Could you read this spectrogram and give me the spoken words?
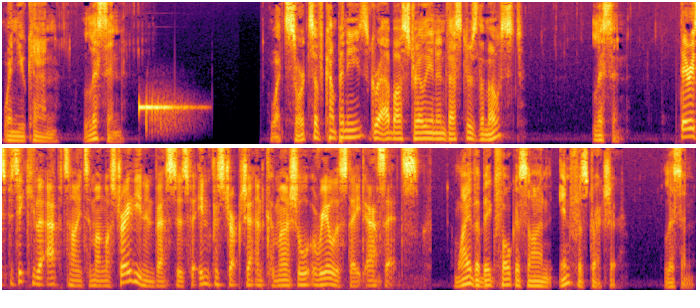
when you can listen? What sorts of companies grab Australian investors the most? Listen. There is particular appetite among Australian investors for infrastructure and commercial real estate assets. Why the big focus on infrastructure? Listen.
